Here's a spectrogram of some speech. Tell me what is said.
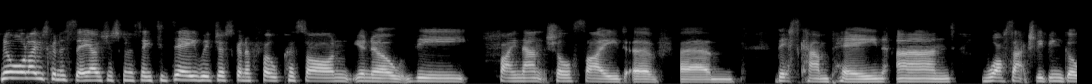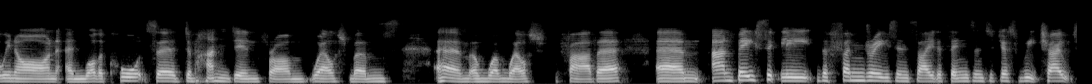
No, all I was going to say, I was just going to say today we're just going to focus on, you know, the financial side of um, this campaign and what's actually been going on and what the courts are demanding from Welsh mums um, and one Welsh father. Um, and basically the fundraising side of things and to just reach out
